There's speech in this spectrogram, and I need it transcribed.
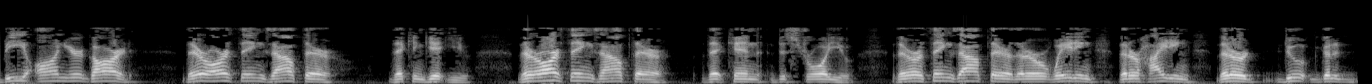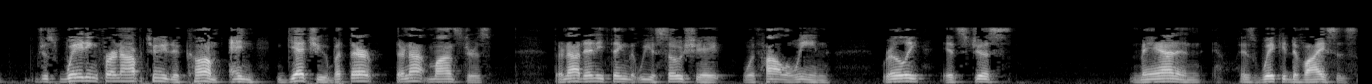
be on your guard. There are things out there that can get you. There are things out there that can destroy you. There are things out there that are waiting, that are hiding, that are gonna just waiting for an opportunity to come and get you. But they're they're not monsters. They're not anything that we associate with Halloween. Really, it's just man and his wicked devices.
